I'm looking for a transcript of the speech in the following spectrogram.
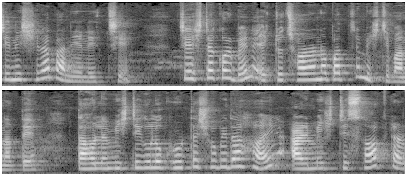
চিনি শিরা বানিয়ে নিচ্ছি। চেষ্টা করবেন একটু ছড়ানো পাত্রে মিষ্টি বানাতে। তাহলে মিষ্টিগুলো ঘুরতে সুবিধা হয় আর মিষ্টি সফট আর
